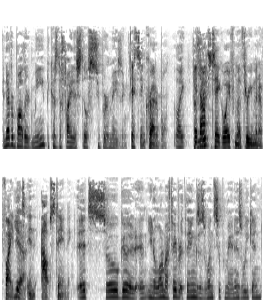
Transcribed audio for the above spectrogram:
it never bothered me because the fight is still super amazing. It's incredible. Like And not vid- to take away from the three minute fight. Yeah. It's in outstanding. it's so good. And you know, one of my favorite things is when Superman is weakened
